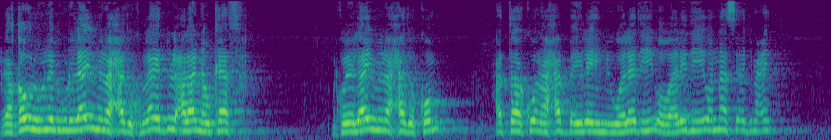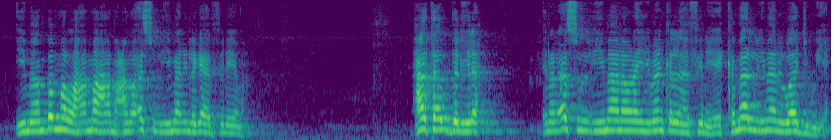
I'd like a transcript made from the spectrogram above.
Marka qowluhu nabigu ui laa yuminu axadukum laa yadul cala anahu kafir markuu laa yuminu axadukum xata akuna axaba ilayhi min waladihi wa waalidihi wاnnaasi ajmaciin. Iimaanba ma laha maha macno asl iimaan in laga anfinaya ma. Maxaa taa u daliila? Inaan asl iimaan ona iimaanka la anfinaya ee kamaal iimaan waajib yahay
